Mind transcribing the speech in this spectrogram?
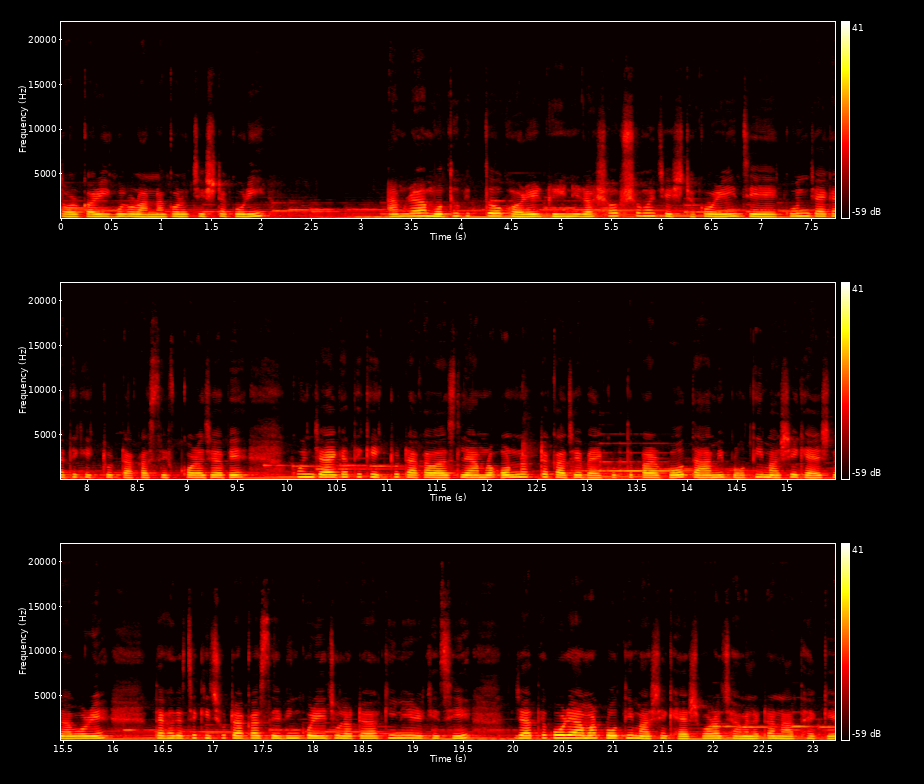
তরকারি এগুলো রান্না করার চেষ্টা করি। আমরা মধ্যবিত্ত ঘরের গৃহিণীরা সব সময় চেষ্টা করি যে কোন জায়গা থেকে একটু টাকা সেভ করা যাবে, কোন জায়গা থেকে একটু টাকা বাঁচলে আমরা অন্য একটা কাজে ব্যয় করতে পারব। তা আমি প্রতি মাসে গ্যাস না ভরে দেখা যাচ্ছে কিছু টাকা সেভিং করে এই চুলাটা কিনে রেখেছি, যাতে করে আমার প্রতি মাসে গ্যাস ভরার ঝামেলাটা না থাকে।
